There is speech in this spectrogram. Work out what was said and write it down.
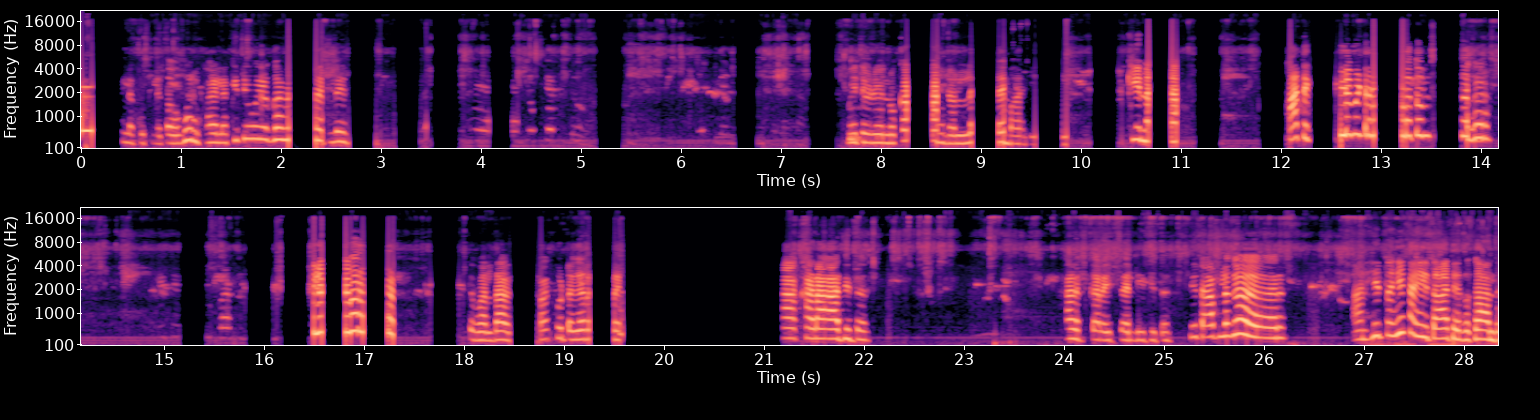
कुठल्या कुठले तव घरी खायला किती वय घातले मैत्रिणींनो काय. की ना आता किलोमीटर तुमचं घर? तुम्हाला दाखवा कुठं घर खडा तिथं. हळद करायची चालली तिथं. तिथं आपलं घर. आणि हिथं ही काय हिथं आत्याचं कांद?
